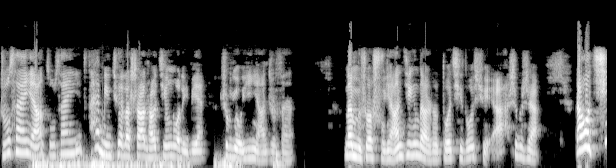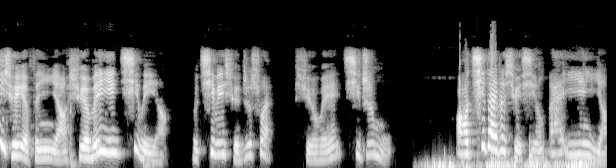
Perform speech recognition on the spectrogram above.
足三阳、足三阴，太明确了。十二条经络里边是不是有阴阳之分？那么说属阳经的是多气多血啊，是不是？然后气血也分阴阳，血为阴，气为阳。说气为血之帅，血为气之母。啊，气带着血行，哎，一阴一阳，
